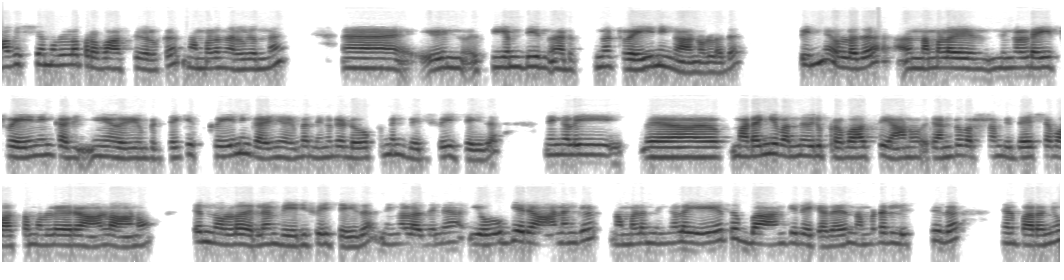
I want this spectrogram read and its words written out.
ആവശ്യമുള്ള പ്രവാസികൾക്ക് നമ്മൾ നൽകുന്ന സി എം ഡി നടത്തുന്ന ട്രെയിനിങ് ആണുള്ളത് പിന്നെ ഉള്ളത് നമ്മൾ നിങ്ങളുടെ ഈ ട്രെയിനിങ് കഴിഞ്ഞ് കഴിയുമ്പോഴത്തേക്ക് സ്ക്രീനിങ് കഴിഞ്ഞ് കഴിയുമ്പോൾ നിങ്ങളുടെ ഡോക്യുമെന്റ് വെരിഫൈ ചെയ്ത് നിങ്ങൾ ഈ മടങ്ങി വന്ന ഒരു പ്രവാസിയാണോ രണ്ട് വർഷം വിദേശവാസമുള്ള ഒരാളാണോ എന്നുള്ളതെല്ലാം വെരിഫൈ ചെയ്ത് നിങ്ങൾ അതിന് യോഗ്യരാണെങ്കിൽ നമ്മൾ നിങ്ങളെ ഏത് ബാങ്കിലേക്ക് അതായത് നമ്മുടെ ലിസ്റ്റിൽ ഞാൻ പറഞ്ഞു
